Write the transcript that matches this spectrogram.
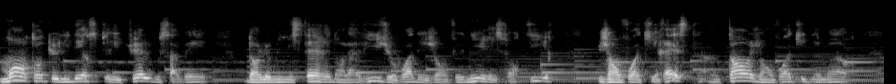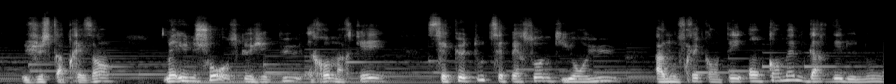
Moi, en tant que leader spirituel, vous savez, dans le ministère et dans la vie, je vois des gens venir et sortir. J'en vois qui restent un temps, j'en vois qui demeurent jusqu'à présent. Mais une chose que j'ai pu remarquer, c'est que toutes ces personnes qui ont eu à nous fréquenter ont quand même gardé de nous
